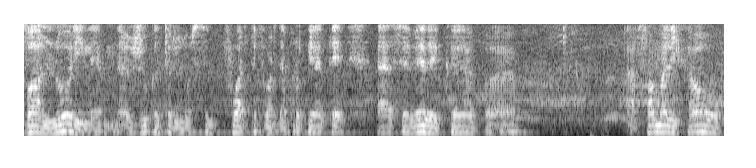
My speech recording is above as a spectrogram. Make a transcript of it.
valorile jucătorilor sunt foarte, foarte apropiate. Se vede că Famalicao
